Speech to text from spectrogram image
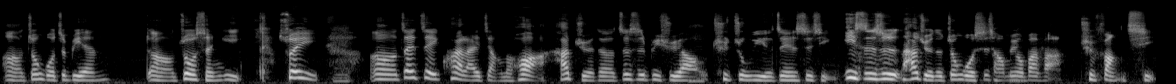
呃中国这边。呃，做生意，所以，呃，在这一块来讲的话，他觉得这是必须要去注意的这件事情。意思是，他觉得中国市场没有办法去放弃，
